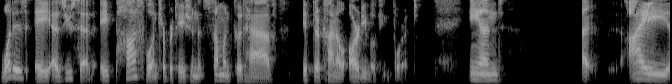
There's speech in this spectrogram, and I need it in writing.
What is a, as you said, a possible interpretation that someone could have if they're kind of already looking for it? And I,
